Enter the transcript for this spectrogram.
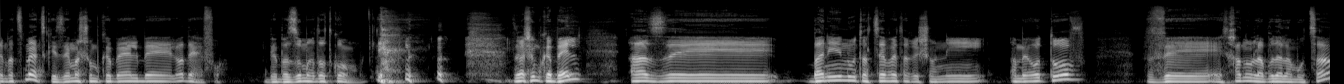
למצמץ, כי זה מה שהוא מקבל ב... לא יודע איפה, בבזומר.קום. זה מה שהוא מקבל. אז אה, בנינו את הצוות הראשוני המאוד טוב, והתחלנו לעבוד על המוצר,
